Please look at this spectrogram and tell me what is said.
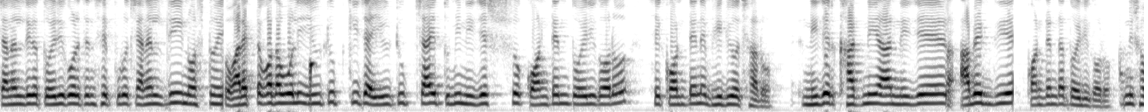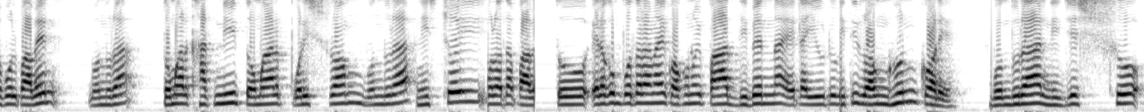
চ্যানেলটিকে তৈরি করেছেন, সেই পুরো চ্যানেলটি নষ্ট হয়ে আরেকটা কথা বলি ইউটিউব কি চাই? ইউটিউব চাই তুমি নিজস্ব কন্টেন্ট তৈরি করো, সেই কন্টেন্টে ভিডিও ছাড়ো। নিজের খাটনি আর নিজের আবেগ দিয়ে কন্টেন্টটা তৈরি করো। আপনি সফল পাবেন, বন্ধুরা। তোমার খাটনি, তোমার পরিশ্রম, বন্ধুরা, নিশ্চয়ই সফলতা পাবে। তো এরকম প্রতারণায় কখনোই পা দিবেন না, এটা ইউটিউব ইতি লঙ্ঘন করে। বন্ধুরা, নিজস্ব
